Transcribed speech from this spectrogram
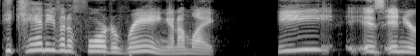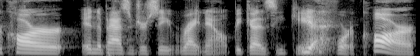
He can't even afford a ring, and I'm like, he is in your car in the passenger seat right now because he can't Yeah. afford a car.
